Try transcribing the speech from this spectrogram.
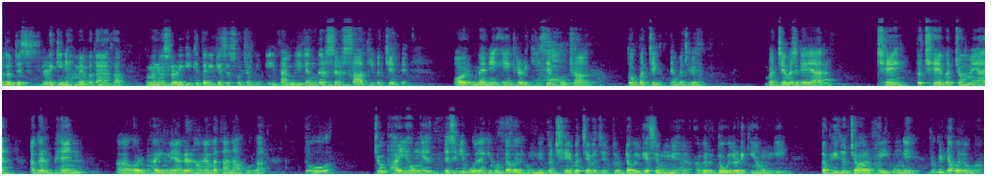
मतलब जिस लड़की ने हमें बताया था तो मैंने उस लड़की के तरीके से सोचा, क्योंकि फैमिली के अंदर सिर्फ़ सात ही बच्चे थे। और मैंने एक लड़की से पूछा तो बच्चे कितने बच गए? बच्चे बच गए यार छः तो छः बच्चों में यार अगर बहन और भाई में अगर हमें बताना होगा तो जो भाई होंगे, जैसे कि बोला कि वो डबल होंगे तो छः बच्चे बचे। तो डबल कैसे होंगे यार? अगर दो लड़कियाँ होंगी, तभी तो चार भाई होंगे, जो कि डबल होगा।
